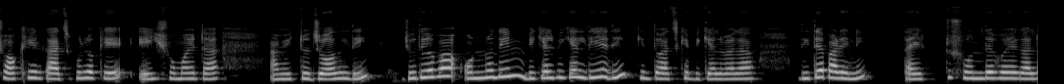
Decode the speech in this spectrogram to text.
শখের গাছগুলোকে এই সময়টা আমি একটু জল দিই। যদিও বা অন্য দিন বিকেল বিকেল দিয়ে দিই, কিন্তু আজকে বিকেলবেলা দিতে পারিনি, তাই একটু সন্ধে হয়ে গেল।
